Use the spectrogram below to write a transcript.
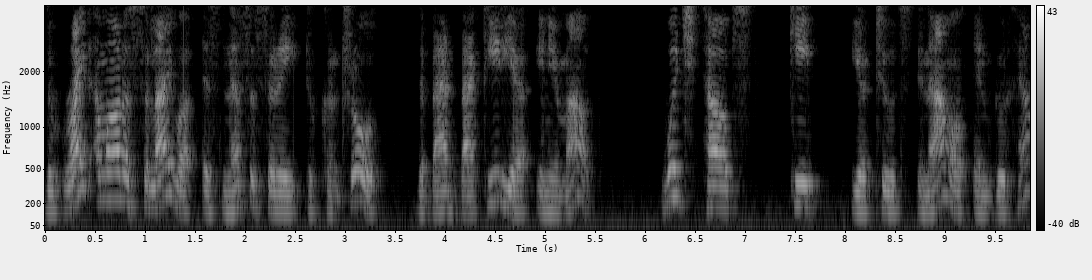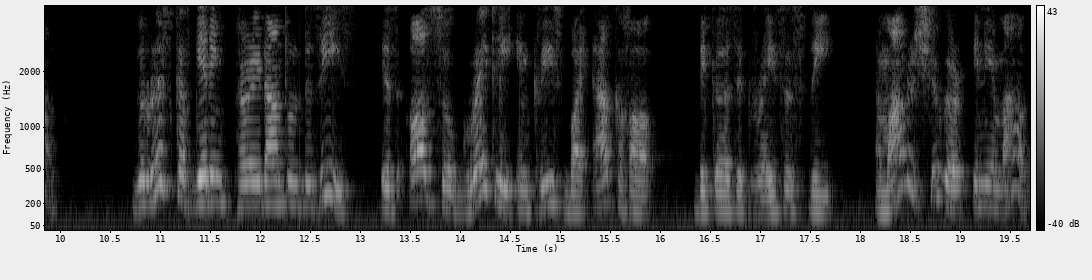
The right amount of saliva is necessary to control the bad bacteria in your mouth, which helps keep your tooth's enamel in good health. The risk of getting periodontal disease is also greatly increased by alcohol because it raises the amount of sugar in your mouth.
